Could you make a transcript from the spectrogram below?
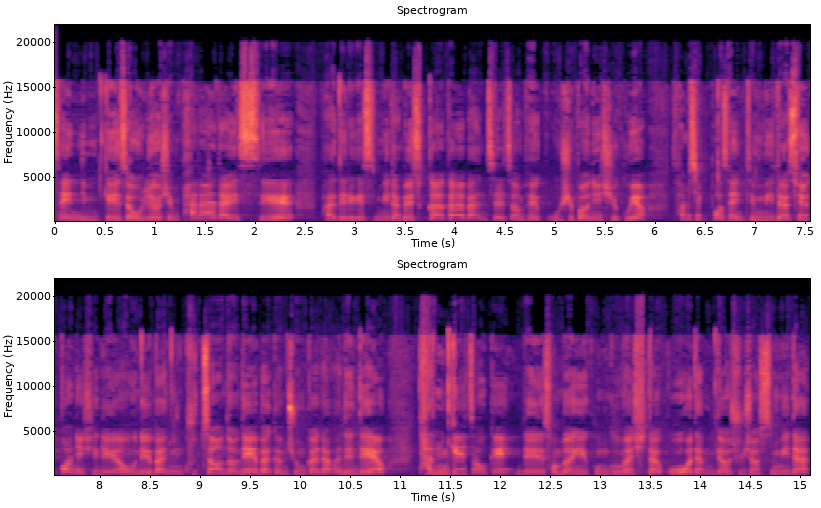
김성세님께서 올려주신 파라다이스 봐드리겠습니다. 매수가가 17,150원이시고요. 30%입니다. 수익권이시네요. 오늘 19,000원에 마감 중가 나왔는데요. 단계적인 네, 전망이 궁금하시다고 남겨주셨습니다.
